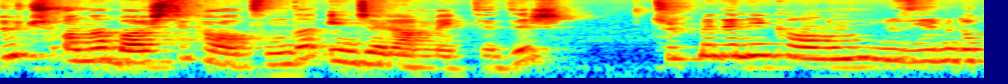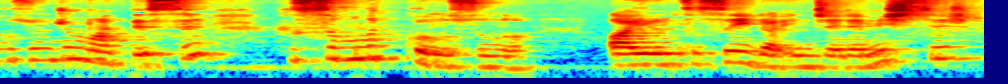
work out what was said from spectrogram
3 ana başlık altında incelenmektedir. Türk Medeni Kanunu'nun 129. maddesi hısımlık konusunu ayrıntısıyla incelemiştir.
